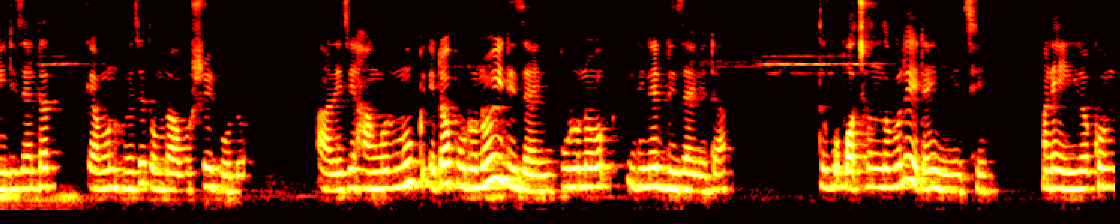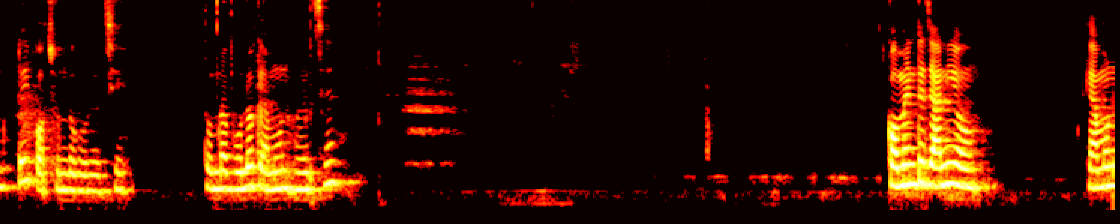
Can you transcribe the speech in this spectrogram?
এই ডিজাইনটা কেমন হয়েছে তোমরা অবশ্যই বলো। আর এই যে হাঙুর মুখ, এটাও পুরনোই ডিজাইন পুরনো দিনের ডিজাইন এটা। তবু পছন্দ বলে এটাই নিয়েছি। মানে এই রকমটাই পছন্দ করেছি। তোমরা বলো কেমন হয়েছে? কমেন্টে জানিও। কেমন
